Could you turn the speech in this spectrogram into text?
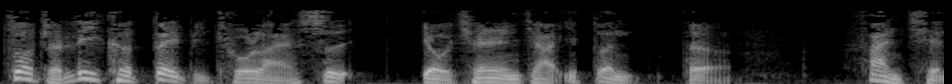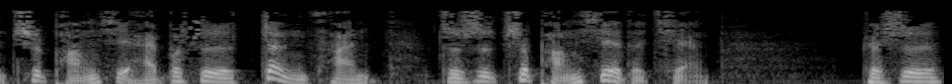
作者立刻对比出来是有钱人家一顿。的饭钱吃螃蟹还不是正餐，只是吃螃蟹的钱。可是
